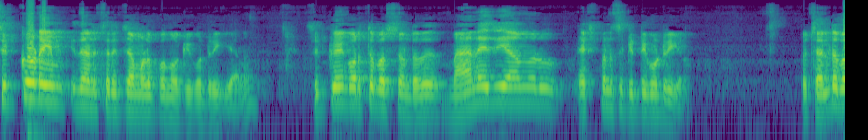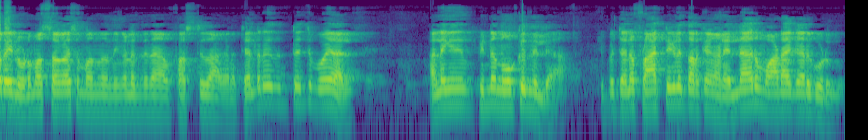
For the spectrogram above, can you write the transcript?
സിഡ്കോടെയും ഇതനുസരിച്ച് നമ്മളിപ്പോൾ നോക്കിക്കൊണ്ടിരിക്കുകയാണ്. സിഡ്കോയും കുറച്ച് പ്രശ്നമുണ്ട്. അത് മാനേജ് ചെയ്യാവുന്നൊരു എക്സ്പെൻസ് കിട്ടിക്കൊണ്ടിരിക്കണം. ഇപ്പൊ ചിലർ പറയില്ല ഉടമസ്ഥാവകാശം വന്ന് നിങ്ങൾ എന്തിനാ ഫസ്റ്റ് ഇതാകണം ചിലർ ഇട്ടിച്ച് പോയാൽ അല്ലെങ്കിൽ പിന്നെ നോക്കുന്നില്ല. ഇപ്പൊ ചില ഫ്ലാറ്റുകളിൽ തർക്കം കാണും. എല്ലാവരും വാടകക്കാർ കൊടുക്കും.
